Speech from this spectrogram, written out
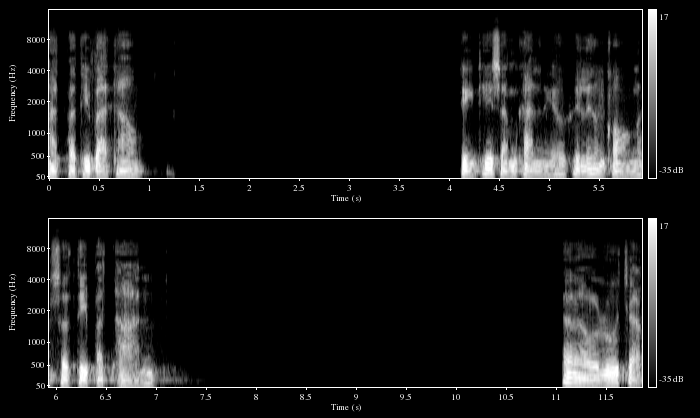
หัดปฏิบัติเอาสิ่งที่สำคัญก็คือเรื่องของสติปัฏฐาน ถ้าเรารู้จัก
